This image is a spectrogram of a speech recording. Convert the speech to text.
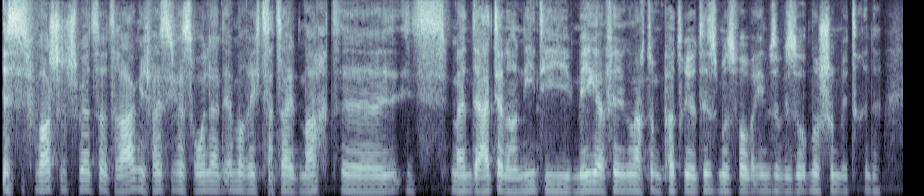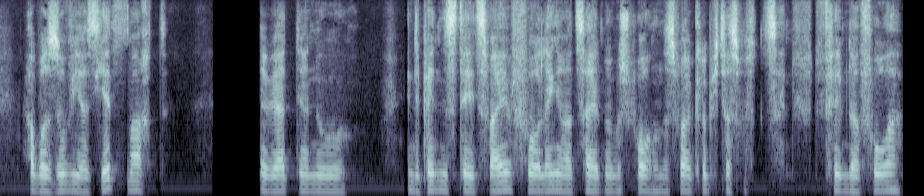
Es war schon schwer zu ertragen. Ich weiß nicht, was Roland Emmerich zurzeit macht. Äh, ich meine, der hat ja noch nie die Mega-Filme gemacht und Patriotismus war bei ihm sowieso immer schon mit drin. Aber so wie er es jetzt macht, wir hatten ja nur Independence Day 2 vor längerer Zeit mal besprochen. Das war, glaube ich, das sein Film davor.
